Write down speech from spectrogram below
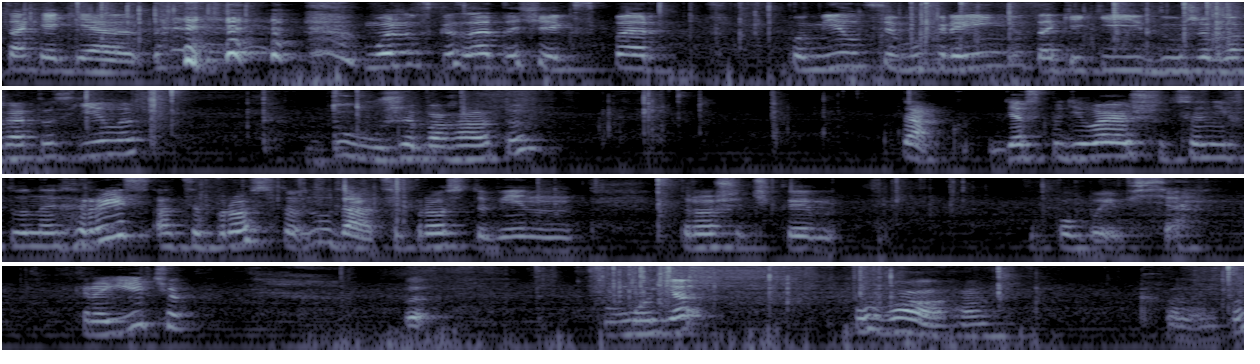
Так як я можу сказати, що експерт по мілці в Україні, так як її дуже багато з'їла. Дуже багато. Так, я сподіваюся, що це ніхто не гриз, а це просто, ну так, да, це просто він трошечки побився. Краєчок. Е, Моя Повага. Хвилинку.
